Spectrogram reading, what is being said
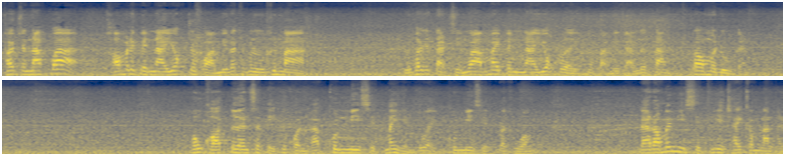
เขาจะนับว่าเขาไม่ได้เป็นนายกจนกว่ามีรัฐธรรมนูญขึ้นมา หรือเขาจะตัดสินว่าไม่เป็นนายกเลยจนกว่ามีการเลือกตั้งต้องมาดูกัน ผมขอเตือนสติทุกคนครับ คุณมีสิทธิ์ไม่เห็นด้วย คุณมีสิทธิ์ประท้วง แต่เราไม่มีสิทธิ์ที่จะใช้กำลังกัน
